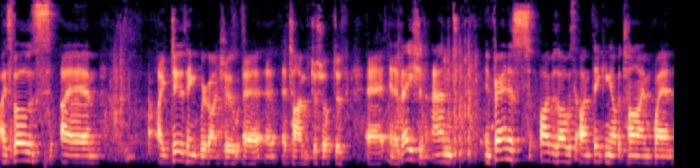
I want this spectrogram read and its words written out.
I suppose um, I do think we're going through a, a, time of disruptive uh, innovation. And in fairness, I was always I'm thinking of a time when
